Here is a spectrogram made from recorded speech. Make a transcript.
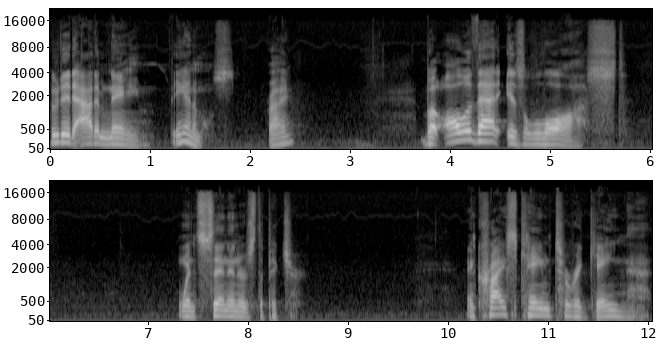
who did Adam name? The animals, right? But all of that is lost when sin enters the picture. And Christ came to regain that.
